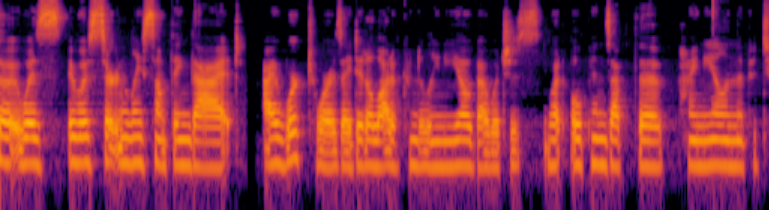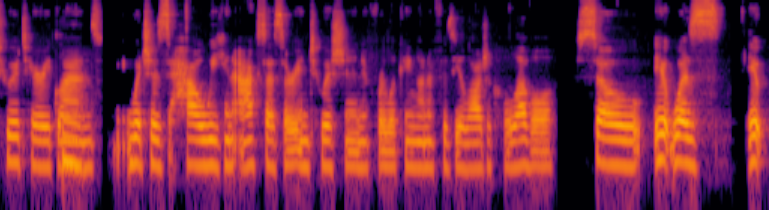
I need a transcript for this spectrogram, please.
So it was it was certainly something that I worked towards. I did a lot of Kundalini yoga, which is what opens up the pineal and the pituitary hmm. glands, mm. which is how we can access our intuition if we're looking on a physiological level. So it was it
